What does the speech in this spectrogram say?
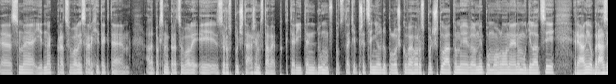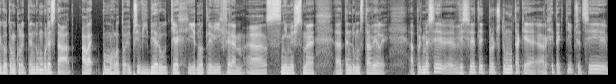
eh, jsme jednak pracovali s architektem, ale pak jsme pracovali i s rozpočtářem staveb, který ten dům v podstatě přecenil do položkového rozpočtu a to mi velmi pomohlo nejenom udělat si reálný obrázek o tom, kolik ten dům bude stát, ale pomohlo to i při výběru těch jednotlivých firm, eh, s nimiž jsme eh, ten dům stavili. A pojďme si vysvětlit, proč tomu tak je. Architekti přeci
